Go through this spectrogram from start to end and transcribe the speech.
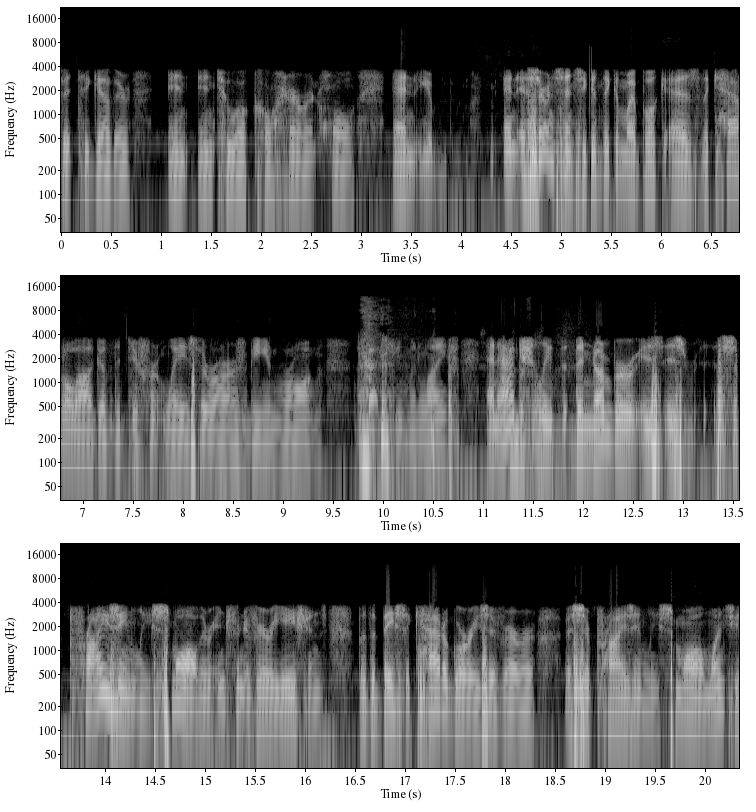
fit together in, into a coherent whole. And you, in a certain sense, you can think of my book as the catalog of the different ways there are of being wrong about human life. And actually, the, the number is is surprisingly small. There are infinite variations, but the basic categories of error are surprisingly small. And once you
